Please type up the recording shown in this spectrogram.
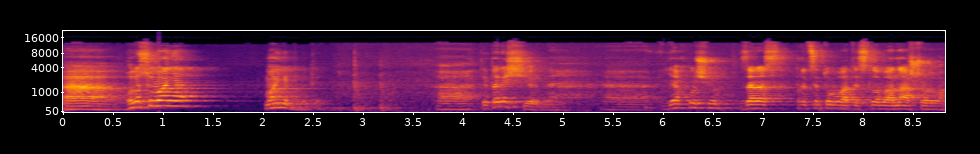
Е, голосування має бути. Е, тепер ще одне. Е, я хочу зараз процитувати слова нашого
